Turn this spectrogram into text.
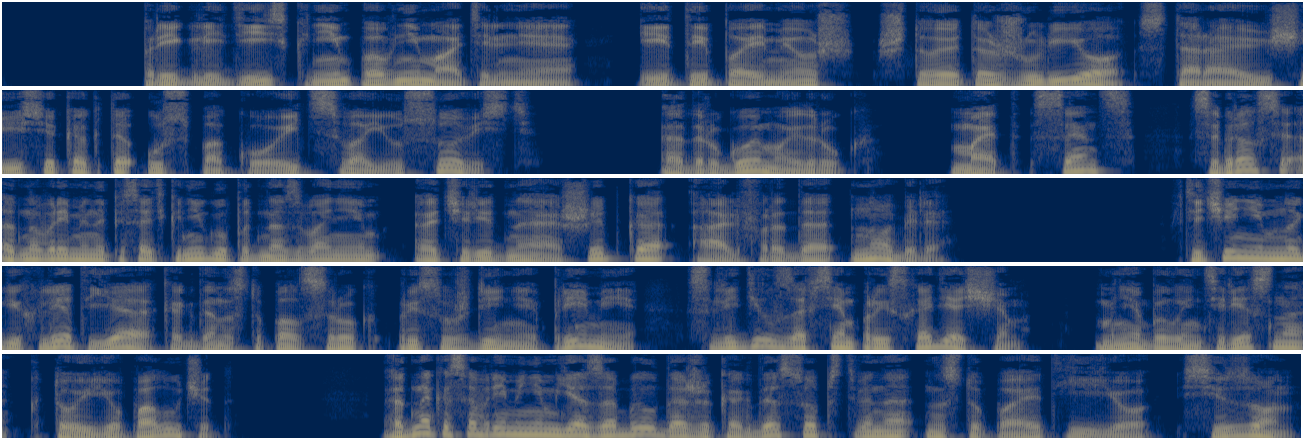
Приглядись к ним повнимательнее, и ты поймешь, что это жулье, старающееся как-то успокоить свою совесть. А другой мой друг, Мэтт Сенс, собирался одновременно писать книгу под названием «Очередная ошибка Альфреда Нобеля». В течение многих лет я, когда наступал срок присуждения премии, следил за всем происходящим. Мне было интересно, кто ее получит. Однако со временем я забыл даже, когда, собственно, наступает ее сезон.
